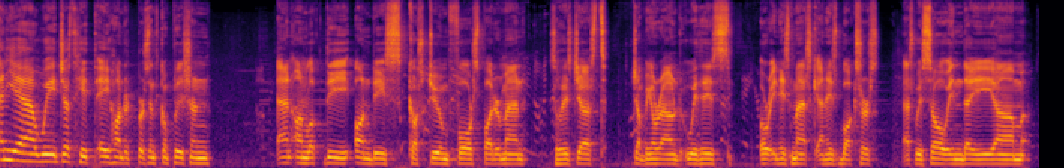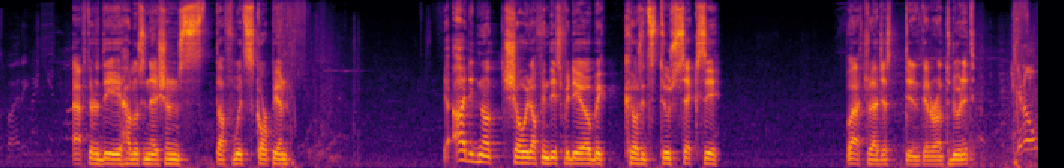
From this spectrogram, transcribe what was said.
And yeah, we just hit a 100% completion and unlocked the Undies costume for Spider-Man. So he's just jumping around with his, or in his mask and his boxers, as we saw in the, um, after the hallucination stuff with Scorpion. I did not show it off in this video because it's too sexy. Well, actually, I just didn't get around to doing it. You know,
